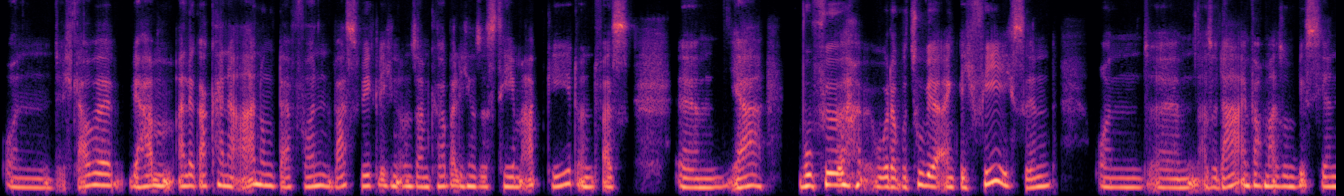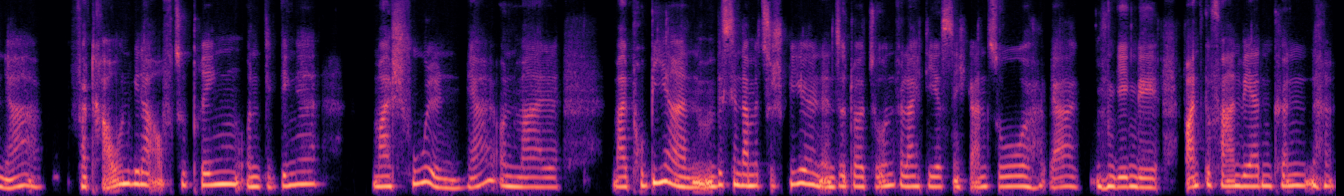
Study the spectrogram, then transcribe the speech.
Und ich glaube, wir haben alle gar keine Ahnung davon, was wirklich in unserem körperlichen System abgeht und was, ähm, ja, wofür oder wozu wir eigentlich fähig sind. Und ähm, also da einfach mal so ein bisschen, ja, Vertrauen wieder aufzubringen und die Dinge mal schulen, ja, und mal mal probieren, ein bisschen damit zu spielen in Situationen vielleicht, die jetzt nicht ganz so ja gegen die Wand gefahren werden können,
